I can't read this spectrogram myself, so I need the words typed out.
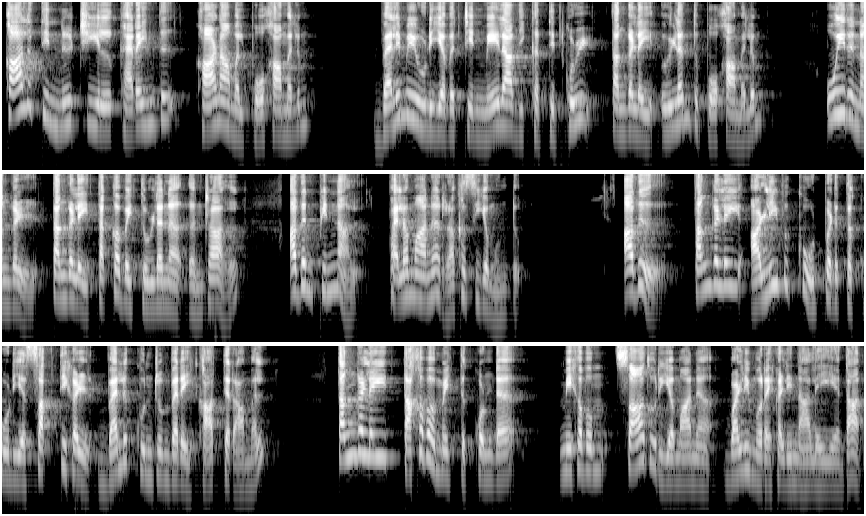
காலத்தின் நீட்சியில் கரைந்து காணாமல் போகாமலும் வலிமையுடையவற்றின் மேலாதிக்கத்திற்குள் தங்களை இழந்து போகாமலும் உயிரினங்கள் தங்களை தக்க வைத்துள்ளன என்றால் அதன் பின்னால் பலமான ரகசியம் உண்டு. அது தங்களை அழிவுக்கு உட்படுத்தக்கூடிய சக்திகள் வலுக்குன்றும் வரை காத்திராமல் தங்களை தகவமைத்து கொண்ட மிகவும் சாதுரியமான வழிமுறைகளினாலேயேதான்.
